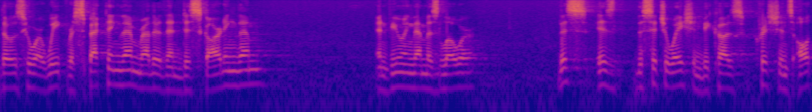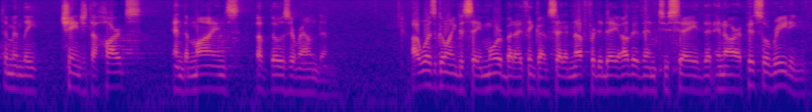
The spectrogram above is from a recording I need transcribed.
those who are weak, respecting them rather than discarding them and viewing them as lower. This is the situation because Christians ultimately change the hearts and the minds of those around them. I was going to say more, but I think I've said enough for today, other than to say that in our epistle reading,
